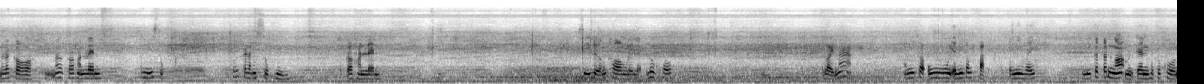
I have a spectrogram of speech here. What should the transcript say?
มะละกอมะละกอฮอนแลนด์ต้นนี้สุกโอ้ยกำลังสุกนี่ ก็ฮอนแลนด์ สีเหลืองทองเลยแหละ ลูกเขาอร่อยมาก อันนี้ก็อุ้ยอันนี้ต้องปักไอ้นี่ไว้ อันนี้ก็ต้นเงาะเหมือนกันค่ะทุกคน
